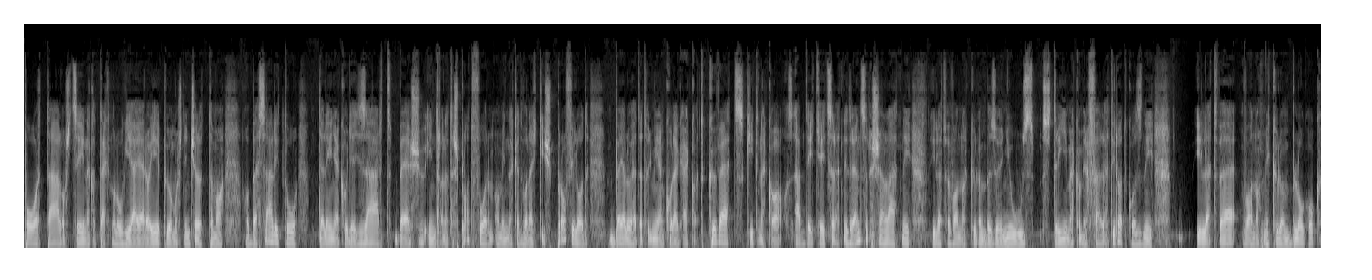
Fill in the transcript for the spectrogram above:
portálos cégnek a technológiájára épül, most nincs előttem a, a beszállító, de lényeg, hogy egy zárt belső intranetes platform, amin neked van egy kis profilod, bejelölheted, hogy milyen kollégákat követsz, kiknek az update-jeit szeretnéd rendszeresen látni, illetve vannak különböző news streamek, amire fel lehet iratkozni, illetve vannak még külön blogok,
